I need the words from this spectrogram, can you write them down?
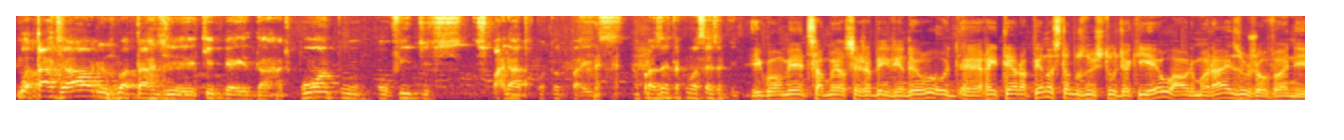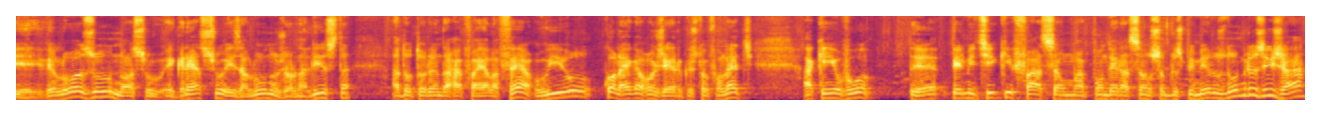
Boa tarde, Áureo. Boa tarde, equipe aí da Rádio Ponto, ouvintes espalhados por todo o país. É um prazer estar com vocês aqui. Igualmente, Samuel, seja bem-vindo. Eu é, reitero apenas, estamos no estúdio aqui, eu, Áureo Moraes, o Giovanni Veloso, nosso egresso, ex-aluno, jornalista, a doutoranda Rafaela Ferro e o colega Rogério Cristofoletti, a quem eu vou é, permitir que faça uma ponderação sobre os primeiros números e já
